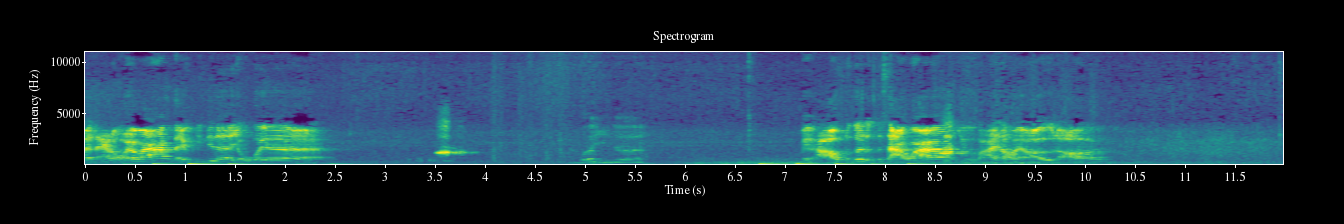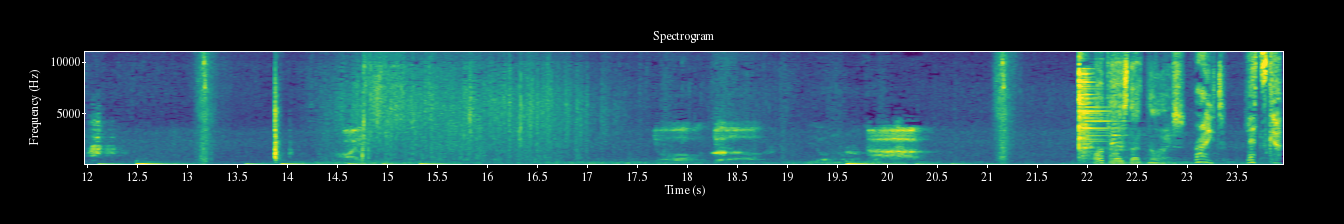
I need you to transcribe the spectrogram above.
Mày tẹo rồi quá tẹo gì tới dụ quay bữa à. gì nữa? Mày ảo đừng có đừng có xa quá vừa phải thôi. Ừ đó. What was that noise? Right, let's go.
